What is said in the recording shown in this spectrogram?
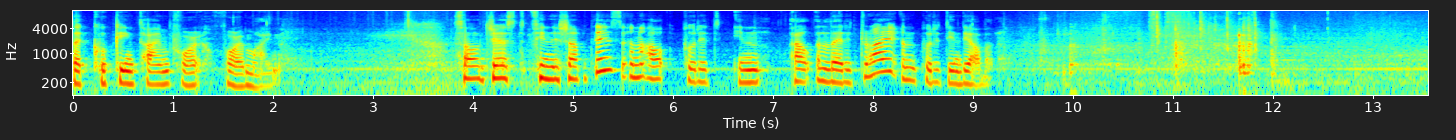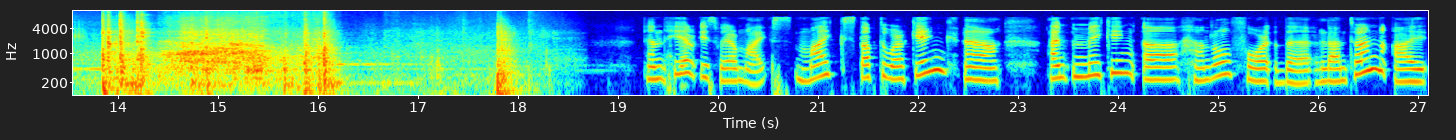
the cooking time for, for mine. So I'll just finish up this and I'll put it in, I'll let it dry and put it in the oven. and here is where my mic stopped working. Uh, I'm making a handle for the lantern. I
